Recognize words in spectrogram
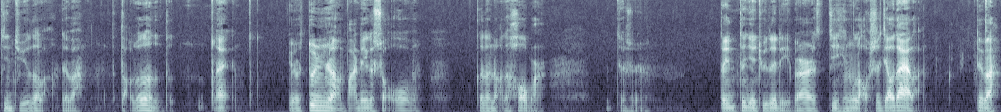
进局子了，对吧？早就都哎，就是蹲上把这个手搁到脑袋后边，就是蹲蹲进局子里边进行老实交代了，对吧？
